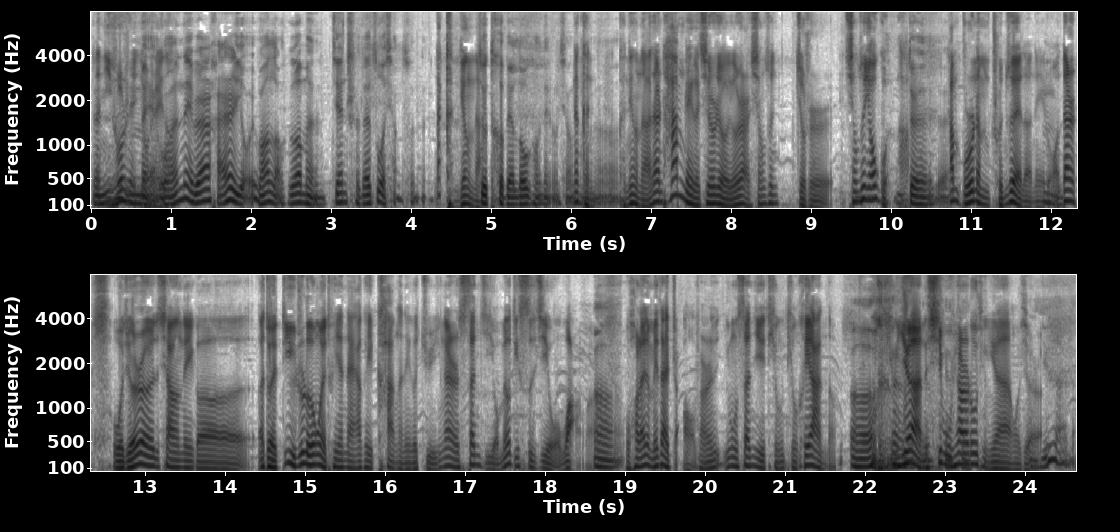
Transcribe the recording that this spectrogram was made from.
那对你说是美？国那边还是有一帮老哥们坚持在做乡村的，那肯定的，就特别 local 那种乡村。那肯嗯肯定的。但是他们这个其实就有点乡村，就是乡村摇滚了。对对对，他们不是那么纯粹的那种。嗯但是我觉着像那个呃，对《地狱之轮》，我也推荐大家可以看看那个剧，应该是三季，有没有第四季我忘了。嗯我后来就没再找，反正一共三季，挺挺黑暗的，呃，挺阴暗的，西部片儿都挺阴暗，我觉得。阴暗的。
